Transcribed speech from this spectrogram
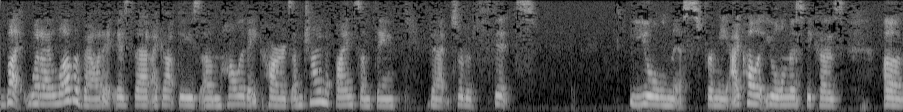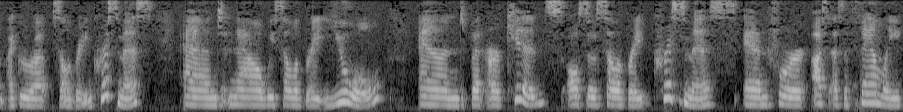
But what I love about it is that I got these um, holiday cards. I'm trying to find something that sort of fits Yuleness for me. I call it Yuleness because um, I grew up celebrating Christmas and now we celebrate Yule and but our kids also celebrate Christmas and for us as a family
